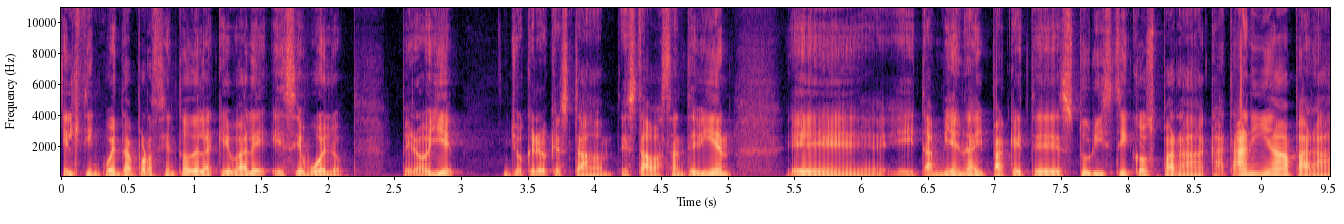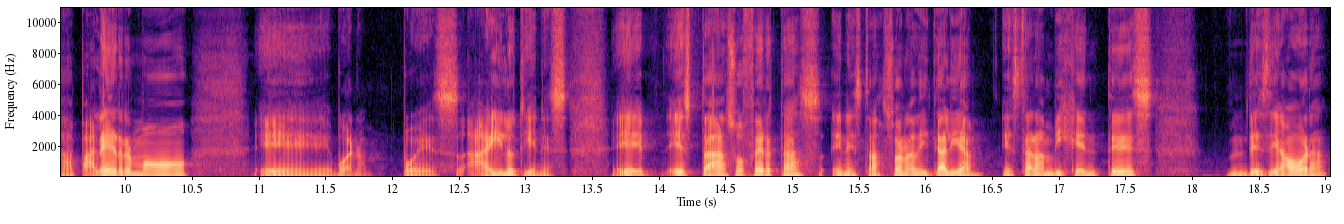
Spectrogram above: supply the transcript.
el 50% de la que vale ese vuelo. Pero oye, yo creo que está, está bastante bien. Eh, y también hay paquetes turísticos para Catania, para Palermo. Eh, bueno, pues ahí lo tienes. Eh, estas ofertas en esta zona de Italia estarán vigentes desde ahora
